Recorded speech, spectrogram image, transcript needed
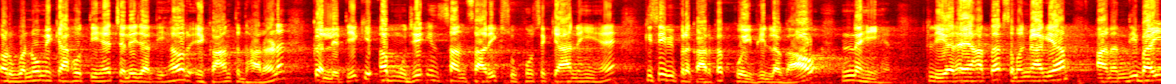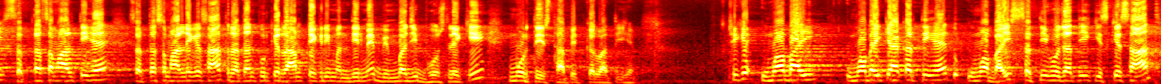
और वनों में क्या होती है? चले जाती है और एकांत धारण कर लेती है कि अब मुझे इन सांसारिक सुखों से क्या नहीं है? किसी भी प्रकार का कोई भी लगाव नहीं है। क्लियर है यहाँ तक, समझ में आ गया? आनंदी बाई सत्ता संभालती है। सत्ता संभालने के साथ रतनपुर के राम टेकरी मंदिर में बिंबाजी भोसले की मूर्ति स्थापित करवाती है। ठीक है, उमाबाई उमाबाई क्या करती है? तो उमाबाई सती हो जाती है किसके साथ?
